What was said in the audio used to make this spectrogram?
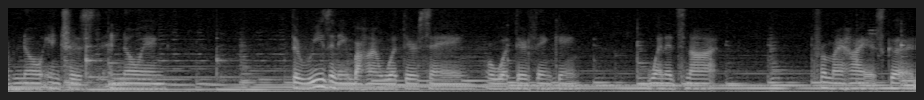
have no interest in knowing the reasoning behind what they're saying or what they're thinking when it's not for my highest good.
